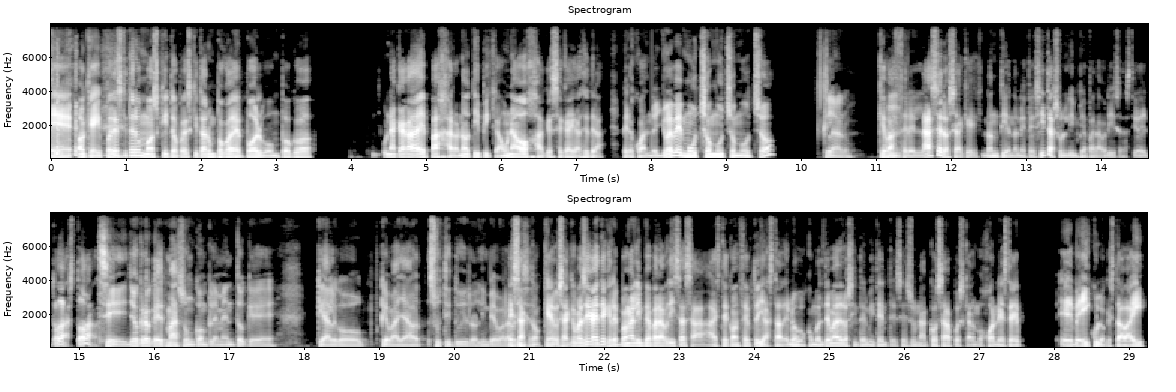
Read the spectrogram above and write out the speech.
Eh, ok, puedes quitar un mosquito, puedes quitar un poco de polvo, un poco. Una cagada de pájaro, ¿no? Típica, una hoja que se caiga, etcétera. Pero cuando llueve mucho, mucho, mucho. Claro. ¿Qué va a mm. hacer el láser? O sea que no entiendo, necesitas un limpia parabrisas, tío, de todas, todas. Sí, yo creo que es más un complemento que, que algo que vaya a sustituir los limpiaparabrisas. Exacto. O sea, que básicamente que le ponga limpia parabrisas a, este concepto y ya está, de nuevo, como el tema de los intermitentes. Es una cosa, pues que a lo mejor en este eh, vehículo que estaba ahí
